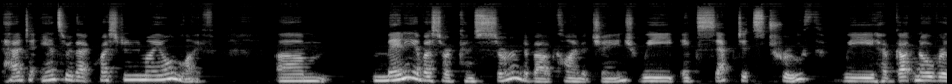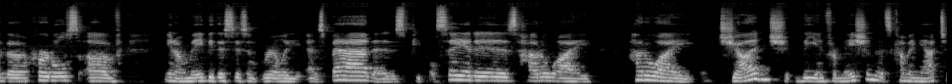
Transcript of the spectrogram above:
had to answer that question in my own life. Um, many of us are concerned about climate change. We accept its truth. We have gotten over the hurdles of, you know, maybe this isn't really as bad as people say it is. How do I how do I judge the information that's coming at,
